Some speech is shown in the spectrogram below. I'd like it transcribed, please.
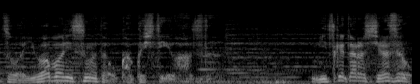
つは岩場に姿を隠しているはずだ。見つけたら知らせろ。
